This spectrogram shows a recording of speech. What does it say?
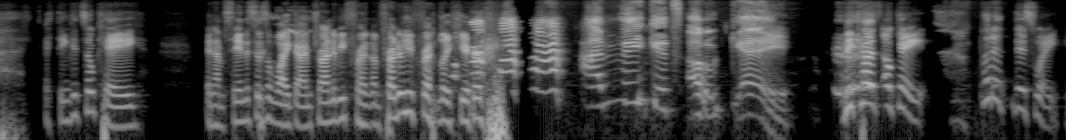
I think it's okay. And I'm saying this as a white guy. I'm trying to be friend. I'm trying to be friendly here. I think it's okay. because okay, put it this way.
